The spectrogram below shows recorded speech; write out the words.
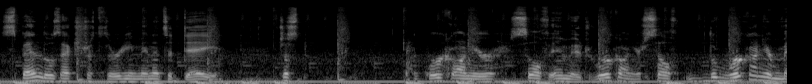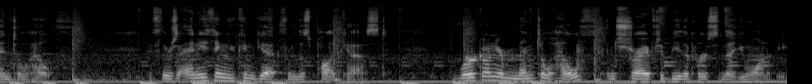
Spend those extra 30 minutes a day. Just work on your self image, work on yourself, the work on your mental health. If there's anything you can get from this podcast, work on your mental health and strive to be the person that you want to be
